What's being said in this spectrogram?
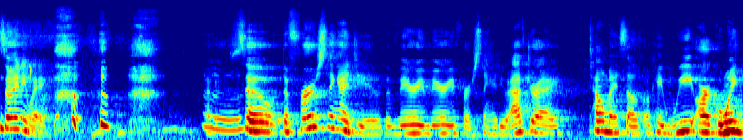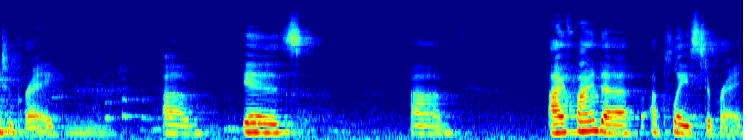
so anyway. Okay, so the first thing I do, the very, very first thing I do after I tell myself, okay, we are going to pray, um, is um, I find a, a place to pray.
